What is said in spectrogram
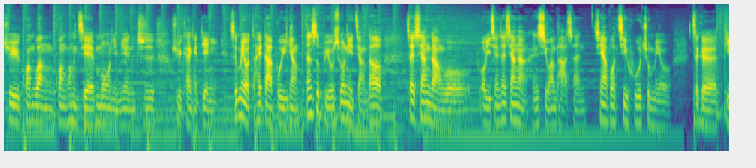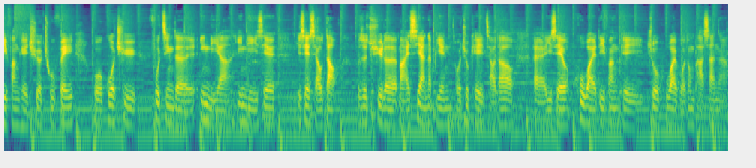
去逛逛逛逛街，mall 里面就是去看个电影，是没有太大不一样。但是比如说你讲到在香港，我我以前在香港很喜欢爬山，新加坡几乎就没有这个地方可以去了，除非我过去附近的印尼啊，印尼一些一些小岛。或是去了马来西亚那边，我就可以找到呃一些户外的地方，可以做户外活动，爬山啊，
